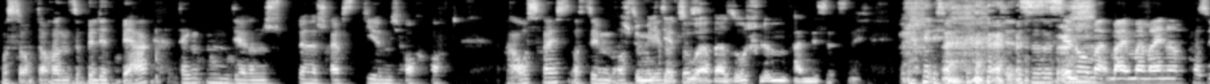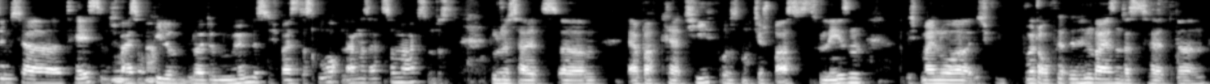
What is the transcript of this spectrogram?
musste auch an Sibylle Berg denken, deren äh, Schreibstil mich auch oft rausreißt aus dem aus Stimme dem ich dir zu, aber so schlimm fand ich es jetzt nicht. Ich, es ist ja nur mein, mein, mein persönlicher Taste und ich weiß auch viele Leute mögen das. Ich weiß, dass du auch lange Sätze magst und dass du das halt ähm, einfach kreativ und es macht dir Spaß, das zu lesen. Ich meine nur, ich würde darauf hinweisen, dass es halt ein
